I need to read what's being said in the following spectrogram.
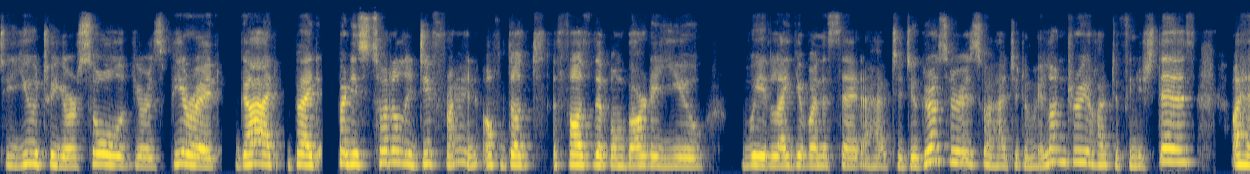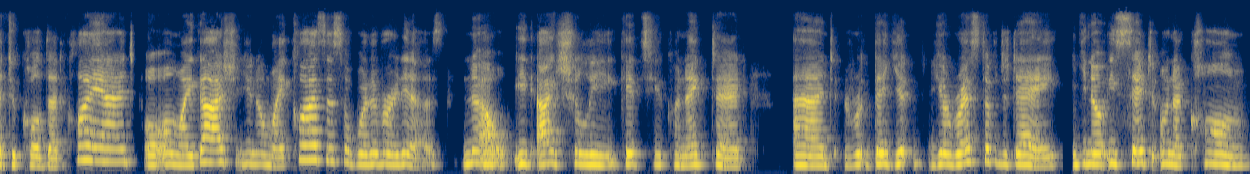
to you to your soul your spirit god but but it's totally different of those thoughts that bombarded you with like Giovanna said, I had to do groceries, or I had to do my laundry, or I had to finish this, or I had to call that client, or oh my gosh, you know, my classes, or whatever it is. No, it actually gets you connected and the your rest of the day you know is set on a calm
